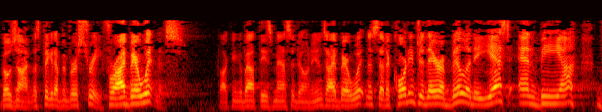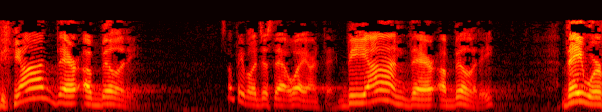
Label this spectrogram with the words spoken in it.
goes on. Let's pick it up in verse 3. For I bear witness, talking about these Macedonians, I bear witness that according to their ability, yes, and beyond, beyond their ability. Some people are just that way, aren't they? Beyond their ability, they were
